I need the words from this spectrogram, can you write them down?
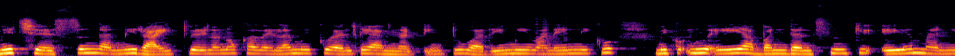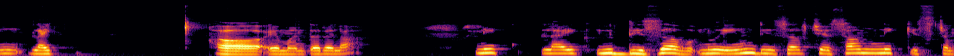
మీరు చేస్తుందన్నీ రైట్ వేలోనే ఒకవేళ మీకు వెళ్తే you have nothing to worry. మీ మనీ నీకు మీకు నువ్వు ఏ అబండెన్స్ నీకు ఏ మనీ లైక్ ఏమంటారు ఎలా? నీకు లైక్ యూ డిజర్వ్ నువ్వు ఏం డిజర్వ్ చేసావు నీకు ఇష్టం.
